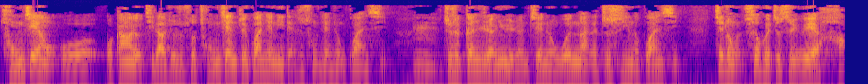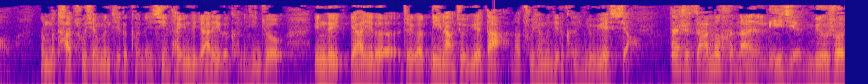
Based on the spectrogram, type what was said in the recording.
重建我，我刚刚有提到，就是说重建最关键的一点是重建这种关系，嗯，就是跟人与人之间这种温暖的支持性的关系。这种社会支持越好，那么它出现问题的可能性，它应对压力的可能性就应对压力的这个力量就越大，那出现问题的可能性就越小。但是咱们很难理解，你比如说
